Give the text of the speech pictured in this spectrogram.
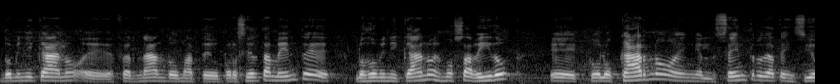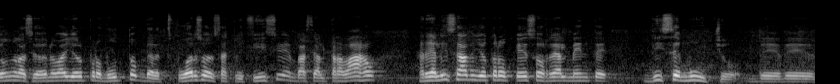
dominicano, eh, Fernando Mateo. Pero ciertamente los dominicanos hemos sabido eh, colocarnos en el centro de atención en la ciudad de Nueva York producto del esfuerzo, del sacrificio en base al trabajo realizado. Yo creo que eso realmente dice mucho del,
